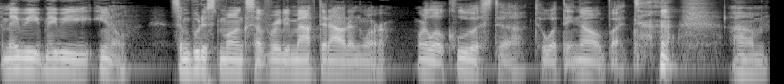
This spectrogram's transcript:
And maybe maybe, you know, some Buddhist monks have really mapped it out and we're we're a little clueless to to what they know. But um,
